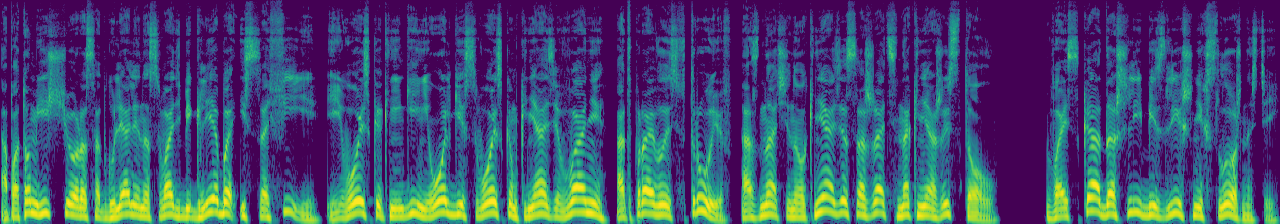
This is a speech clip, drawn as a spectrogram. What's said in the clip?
а потом еще раз отгуляли на свадьбе Глеба и Софии, и войско княгини Ольги с войском князя Вани отправилось в Труев, означенного князя сажать на княжий стол. Войска дошли без лишних сложностей.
